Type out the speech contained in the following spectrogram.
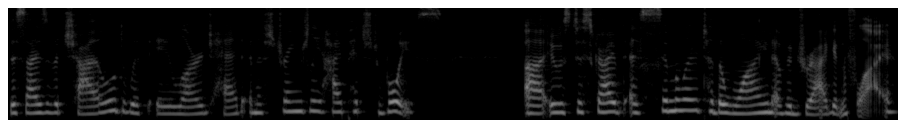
the size of a child with a large head and a strangely high pitched voice. Uh, it was described as similar to the whine of a dragonfly.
